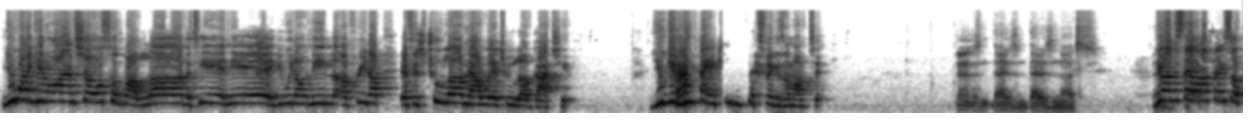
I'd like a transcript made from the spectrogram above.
You want to get on shows talk about love is here and there. You, we don't need a prenup. If it's true love, now where true love got you? You get you paying Keaton six figures a month too. That is that is that is nuts. You understand what I'm saying? So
